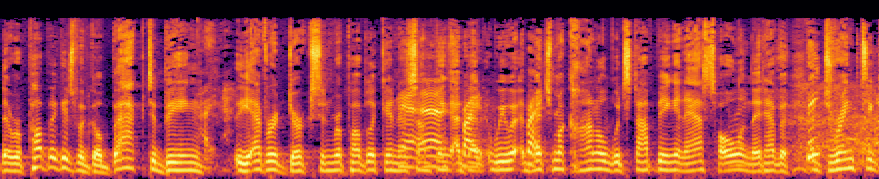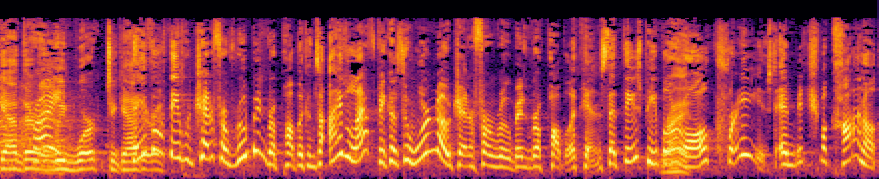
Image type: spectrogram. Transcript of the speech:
the Republicans would go back to being right. the Everett Dirksen Republican or yes, something. I right. bet we, right. Mitch McConnell would stop being an asshole and they'd have a, they, a drink together and we'd work together. They thought they were Jennifer Rubin Republicans. I left because there were no Jennifer Rubin Republicans, that these people are all crazed. And Mitch McConnell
